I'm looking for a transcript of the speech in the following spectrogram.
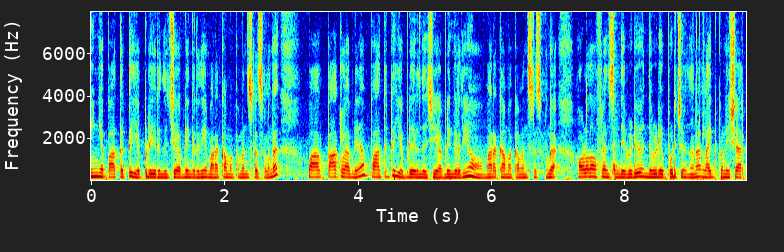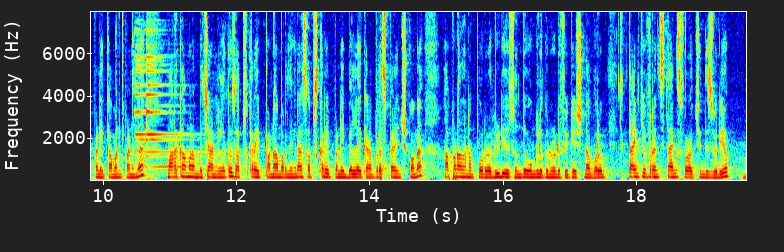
நீங்கள் பார்த்துட்டு எப்படி இருந்துச்சு அப்படிங்கிறதையும் மறக்காமல் கமெண்ட்ஸில் சொல்லுங்கள் பா பார்க்கல அப்படின்னா பார்த்துட்டு எப்படி இருந்துச்சு அப்படிங்கிறதையும் மறக்காமல் கமெண்ட்ஸில் சொல்லுங்கள் அவ்வளோதான் ஃப்ரெண்ட்ஸ் இந்த வீடியோ இந்த வீடியோ பிடிச்சிருந்ததுன்னா லைக் பண்ணி ஷேர் பண்ணி கமெண்ட் பண்ணுங்கள் மறக்காமல் நம்ம சேனலுக்கு சப்ஸ்கிரைப் பண்ணாமல் இருந்தீங்கன்னா சப்ஸ்கிரைப் பண்ணி பெல் ஐக்கனை ப்ரெஸ் பண்ணி வச்சுக்கோங்க. அப்போனா நான் போடுற வீடியோஸ் வந்து உங்களுக்கு நோட்டிஃபிகேஷனாக வரும். Thank you friends thanks for வாட்சிங் திஸ் வீடியோ பாய்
